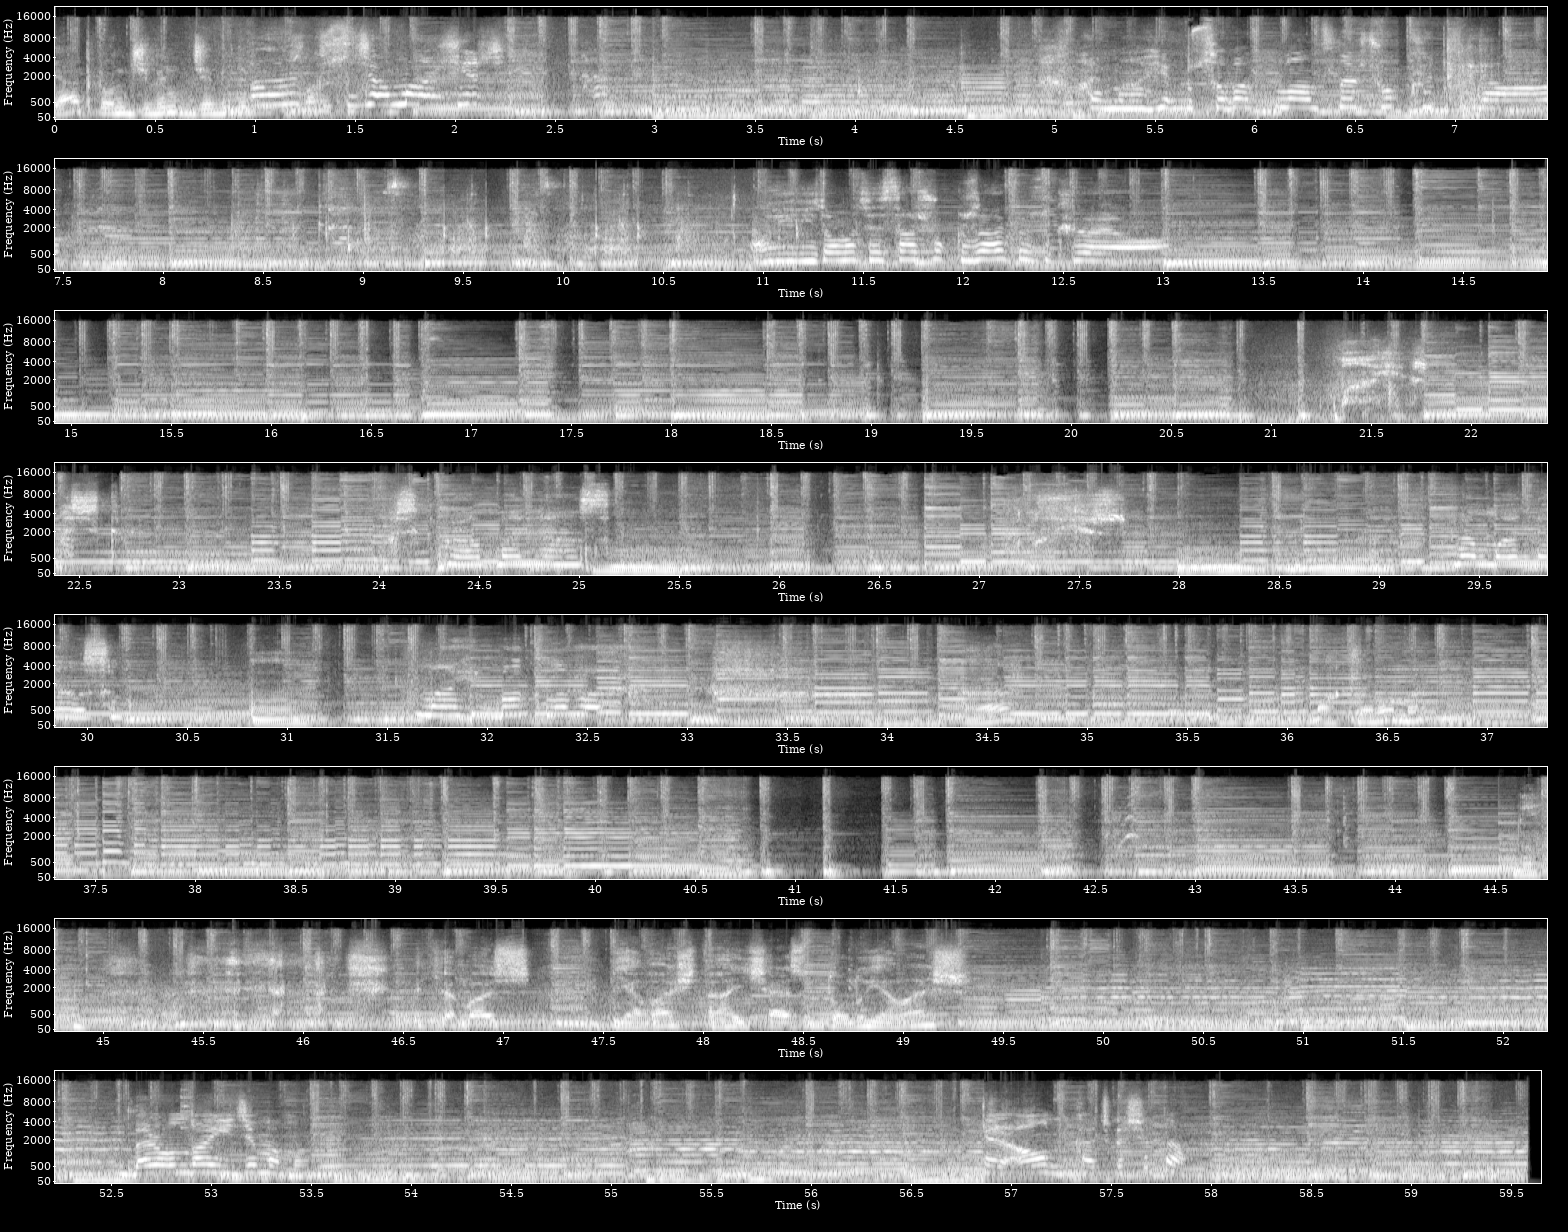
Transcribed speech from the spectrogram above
Ya onun cebin, cebinde bir Ay bak. kusacağım Mahir. Ay Mahir bu sabah bulantıları çok kötü ya. Ay domatesler çok güzel gözüküyor ya. Mahir, aşkım. Aşkım uyanman lazım. Uyanman lazım. Mahir baklava. Ha? Baklava mı? Dur. yavaş. Yavaş daha içerisi dolu yavaş. Ben ondan yiyeceğim ama. Yani al birkaç kaşık da.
